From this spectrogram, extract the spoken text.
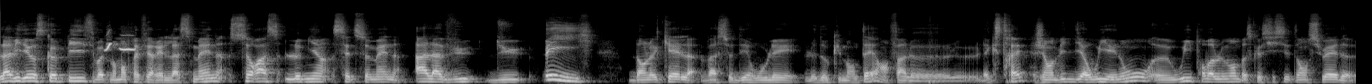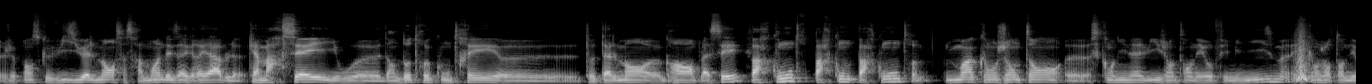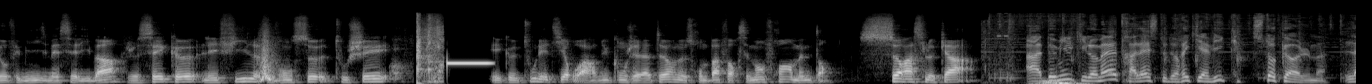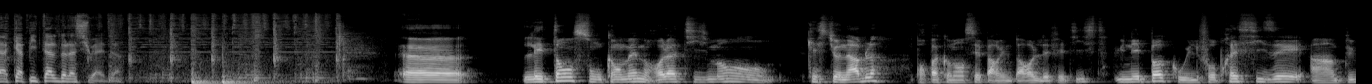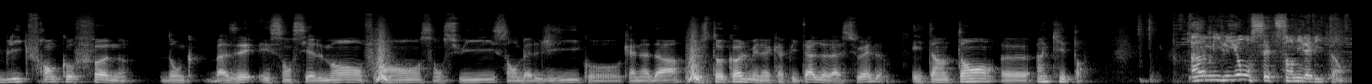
La vidéoscopie, c'est votre moment préféré de la semaine. Sera le mien cette semaine à la vue du pays dans lequel va se dérouler le documentaire, enfin l'extrait. Le, J'ai envie de dire oui et non. Euh, oui, probablement, parce que si c'est en Suède, je pense que visuellement, ça sera moins désagréable qu'à Marseille ou euh, dans d'autres contrées euh, totalement euh, grand remplacées. Par contre, par contre, par contre, moi, quand j'entends euh, Scandinavie, j'entends néo-féminisme, et quand j'entends néo-féminisme et célibat, je sais que les fils vont se toucher et que tous les tiroirs du congélateur ne seront pas forcément froids en même temps. Sera-ce le cas À 2000 km à l'est de Reykjavik, Stockholm, la capitale de la Suède. Euh, les temps sont quand même relativement questionnables, pour pas commencer par une parole défaitiste. Une époque où il faut préciser à un public francophone donc basé essentiellement en France, en Suisse, en Belgique, au Canada, que Stockholm est la capitale de la Suède, est un temps euh, inquiétant. 1 700 000 habitants.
